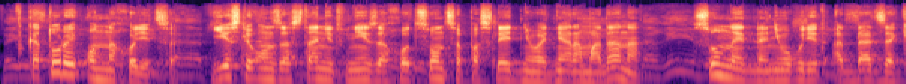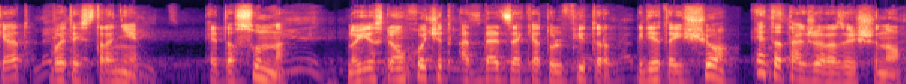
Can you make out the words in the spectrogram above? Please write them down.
в которой он находится. Если он застанет в ней заход солнца последнего дня Рамадана, сунной для него будет отдать закят в этой стране. Это сунна. Но если он хочет отдать закятуль фитр где-то еще, это также разрешено.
